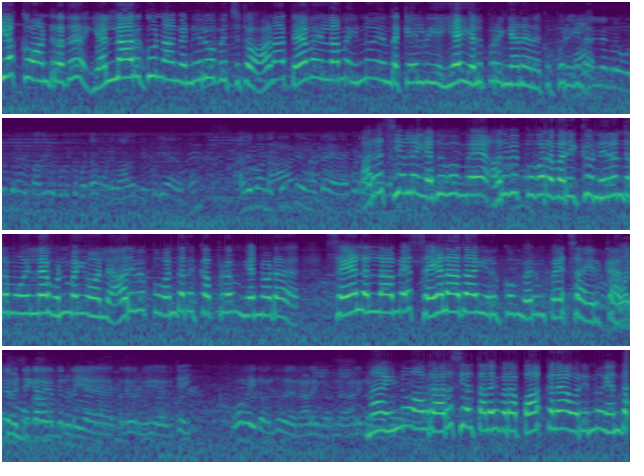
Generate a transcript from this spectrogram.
இயக்கம்ன்றது எல்லாருக்கும் நாங்கள் நிரூபிச்சிட்டோம். ஆனால் தேவையில்லாமல் இன்னும் இந்த கேள்வியை ஏன் எழுப்புறீங்கன்னு எனக்கு புரியல. அரசியல்ல எதுவுமே அறிவிப்பு வர வரைக்கும் நிரந்தரமும் இல்லை உண்மையும் இல்லை. அறிவிப்பு வந்ததுக்கு அப்புறம் என்னோட செயல் எல்லாமே செயலாக தான் இருக்கும் வெறும் பேச்சா இருக்காது. தலைவர் நான் இன்னும் அவர் அரசியல் தலைவராக பார்க்கல. அவர் இன்னும் எந்த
